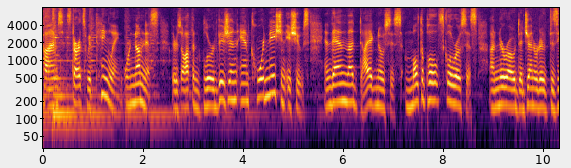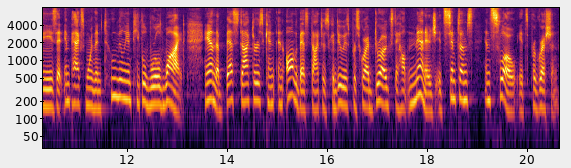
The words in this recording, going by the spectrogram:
sometimes starts with tingling or numbness. There's often blurred vision and coordination issues. And then the diagnosis multiple sclerosis, a neurodegenerative disease that impacts more than 2 million people worldwide. And the best doctors can, and all the best doctors can do is prescribe drugs to help manage its symptoms and slow its progression.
